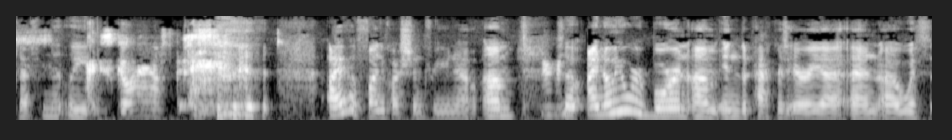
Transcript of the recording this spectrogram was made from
Definitely. I just go and ask. I have a fun question for you now. Um, so I know you were born um in the Packers area and uh with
